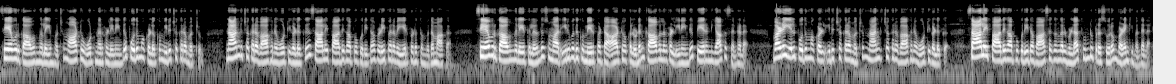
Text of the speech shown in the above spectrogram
சேவூர் காவல் நிலையம் மற்றும் ஆட்டோ ஓட்டுநர்கள் இணைந்து பொதுமக்களுக்கும் இருசக்கர மற்றும் நான்கு சக்கர வாகன ஓட்டிகளுக்கு சாலை பாதுகாப்பு குறித்த விழிப்புணர்வை ஏற்படுத்தும் விதமாக சேவூர் காவல் நிலையத்திலிருந்து சுமார் இருபதுக்கும் மேற்பட்ட ஆட்டோக்களுடன் காவலர்கள் இணைந்து பேரணியாக சென்றனர். வழியில் பொதுமக்கள் இருசக்கர மற்றும் நான்கு சக்கர வாகன ஓட்டிகளுக்கு சாலை பாதுகாப்பு குறித்த வாசகங்கள் உள்ள துண்டு பிரசுரம் வழங்கி வந்தனர்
